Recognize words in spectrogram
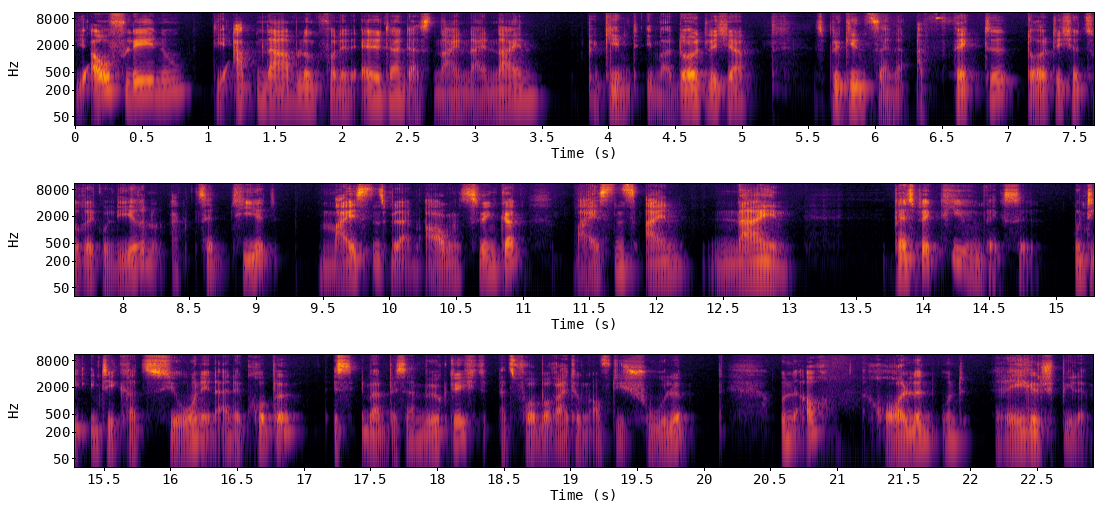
Die Auflehnung, die Abnabelung von den Eltern, das Nein, Nein, Nein, beginnt immer deutlicher. Es beginnt seine Affekte deutlicher zu regulieren und akzeptiert, meistens mit einem Augenzwinkern, meistens ein Nein. Perspektivenwechsel und die Integration in eine Gruppe ist immer besser möglich als Vorbereitung auf die Schule und auch Rollen- und Regelspiele.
